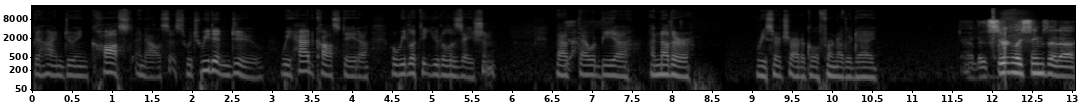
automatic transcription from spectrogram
behind doing cost analysis, which we didn't do. We had cost data, but we looked at utilization. That Yeah. that would be a, another research article for another day. Yeah, but it certainly seems that uh,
